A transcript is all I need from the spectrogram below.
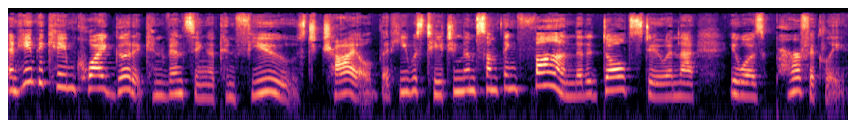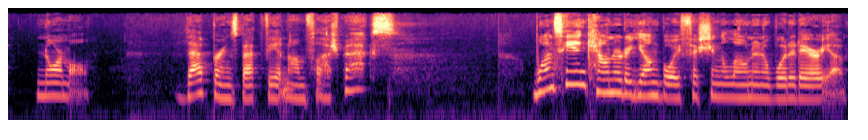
And he became quite good at convincing a confused child that he was teaching them something fun that adults do and that it was perfectly normal. That brings back Vietnam flashbacks. Once he encountered a young boy fishing alone in a wooded area.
